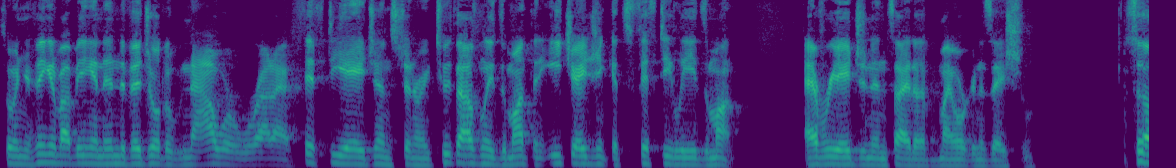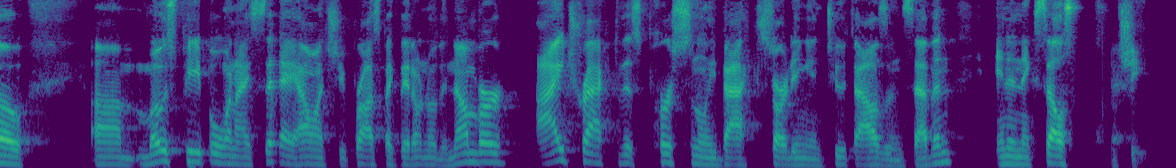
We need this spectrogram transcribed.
So when you're thinking about being an individual to now where we're at 50 agents generating 2,000 leads a month, and each agent gets 50 leads a month, every agent inside of my organization. So um, most people, when I say how much you prospect, they don't know the number. I tracked this personally back starting in 2007 in an Excel spreadsheet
